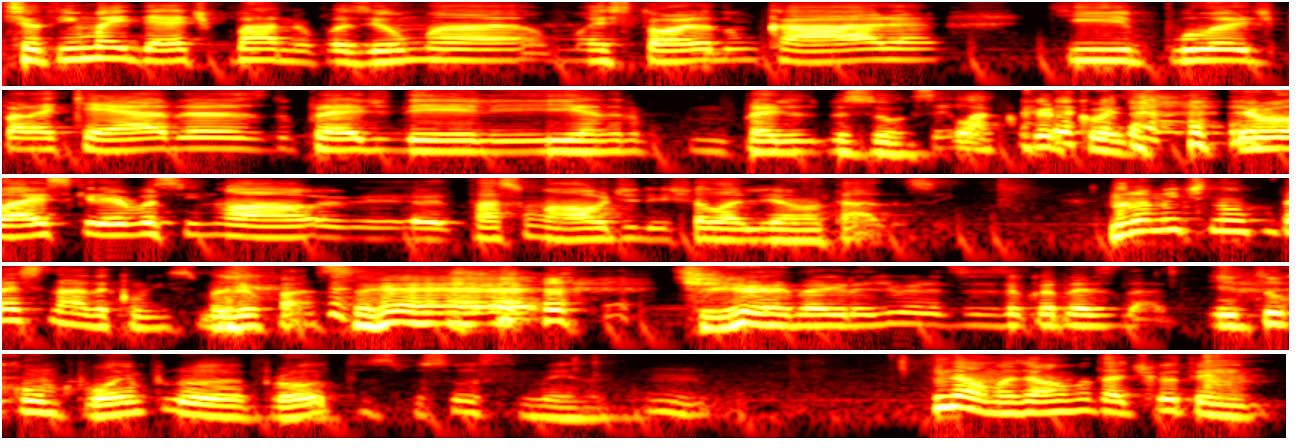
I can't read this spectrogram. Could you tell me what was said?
Se eu tenho uma ideia, tipo, ah, meu, fazer uma, uma história de um cara que pula de paraquedas do prédio dele e entra no prédio da pessoa. Sei lá, qualquer coisa. eu vou lá e escrevo assim no áudio, faço um áudio e deixo ela ali anotado, assim. Normalmente não acontece nada com isso, mas eu faço. Tipo, Na grande maioria das vezes não acontece nada. E tu compõe pra, pra outras pessoas também, né? Não, mas é uma vontade que eu tenho.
